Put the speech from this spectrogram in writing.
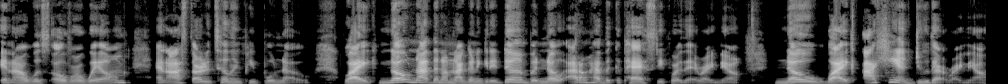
and I was overwhelmed and I started telling people no. Like, no, not that I'm not going to get it done, but no, I don't have the capacity for that right now. No, like, I can't do that right now.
